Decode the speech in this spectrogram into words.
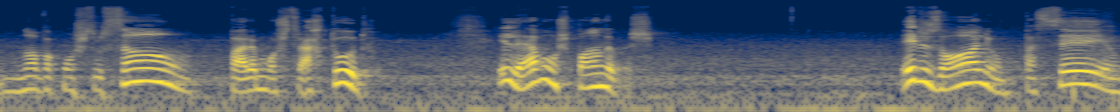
nova construção, para mostrar tudo. E levam os pândavas. Eles olham, passeiam,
